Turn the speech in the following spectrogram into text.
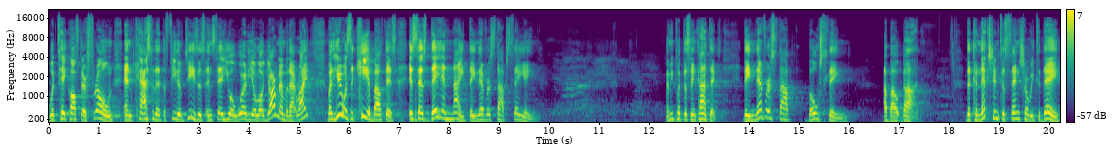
would take off their throne and cast it at the feet of Jesus and say, You are worthy, O Lord. Y'all remember that, right? But here was the key about this it says, Day and night they never stop saying. Let me put this in context. They never stopped boasting about God. The connection to sanctuary today,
